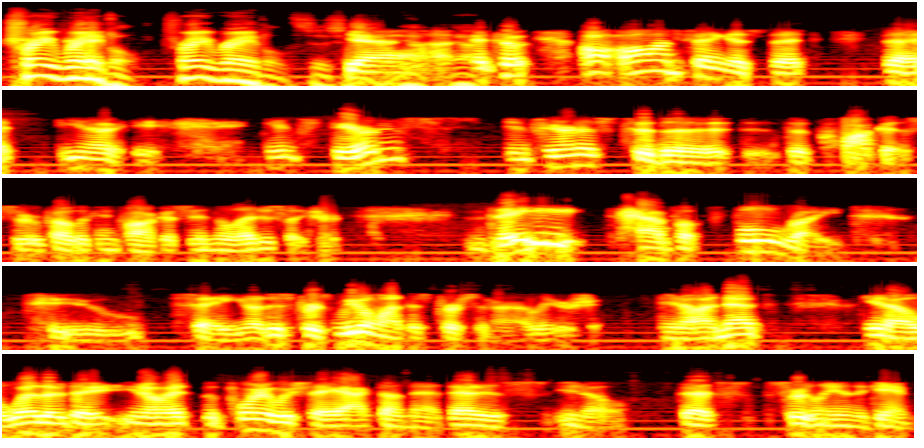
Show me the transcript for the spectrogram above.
Trey Radel. Trey Radel. Yeah, yeah. and so all, all I'm saying is that that you know, in fairness, in fairness to the the caucus, the Republican caucus in the legislature, they have a full right to say, you know, this person, we don't want this person in our leadership, you know, and that's, you know, whether they, you know, at the point at which they act on that, that is, you know, that's certainly in the game.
